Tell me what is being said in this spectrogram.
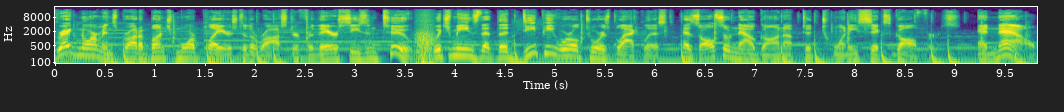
Greg Norman's brought a bunch more players to the roster for their season two, which means that the DP World Tour's blacklist has also now gone up to 26 golfers. And now,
